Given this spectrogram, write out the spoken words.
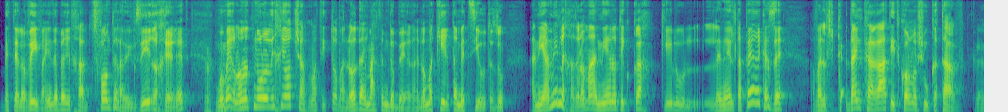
בתל אביב, אני מדבר איתך על צפון תל אביב, זו עיר אחרת. הוא אומר, לא נתנו לו לחיות שם. אמרתי, טוב, אני לא יודע על מה אתה מדבר, אני לא מכיר את המציאות הזו. אני אאמין לך, זה לא מעניין אותי כל כך, כאילו, לנהל את הפרק הזה, אבל עדיין קראתי את כל מה שהוא כתב. כן.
